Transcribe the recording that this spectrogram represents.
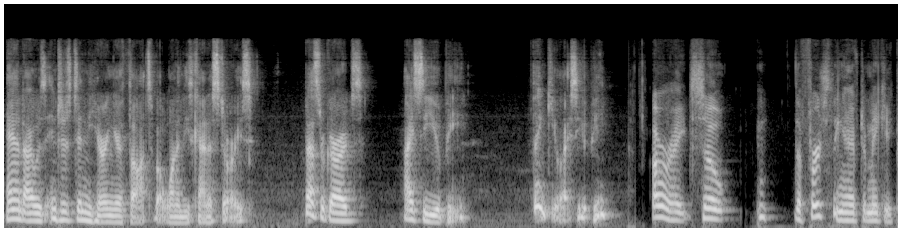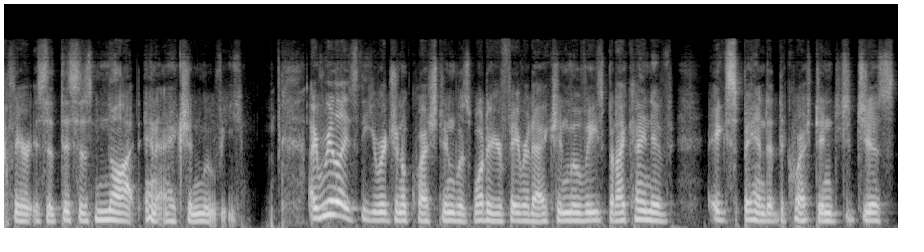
and I was interested in hearing your thoughts about one of these kind of stories. Best regards, ICUP. Thank you, ICUP. All right, so the first thing I have to make it clear is that this is not an action movie. I realized the original question was what are your favorite action movies, but I kind of expanded the question to just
